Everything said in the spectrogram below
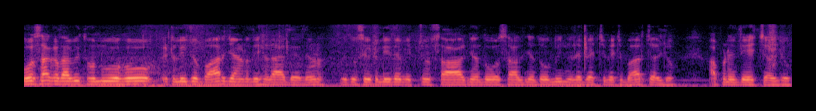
ਹੋ ਸਕਦਾ ਵੀ ਤੁਹਾਨੂੰ ਉਹ ਇਟਲੀ ਚੋਂ ਬਾਹਰ ਜਾਣ ਦੀ ਹਦਾਇਤ ਦੇ ਦੇਣ ਵੀ ਤੁਸੀਂ ਇਟਲੀ ਦੇ ਵਿੱਚੋਂ ਸਾਲ ਜਾਂ 2 ਸਾਲ ਜਾਂ 2 ਮਹੀਨੇ ਦੇ ਵਿੱਚ ਵਿੱਚ ਬਾਹਰ ਚਲ ਜਾਓ, ਆਪਣੇ ਦੇਸ਼ ਚਲ ਜਾਓ।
